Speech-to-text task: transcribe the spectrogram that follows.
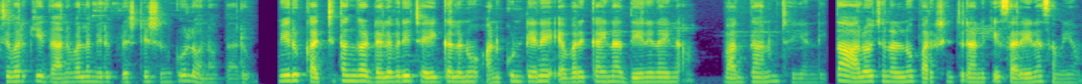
చివరికి దానివల్ల మీరు ఫ్రస్ట్రేషన్కు లోనవుతారు. మీరు ఖచ్చితంగా డెలివరీ చేయగలను అనుకుంటేనే ఎవరికైనా దేనినైనా వాగ్దానం చేయండి. కొత్త ఆలోచనలను పరీక్షించడానికి సరైన సమయం.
